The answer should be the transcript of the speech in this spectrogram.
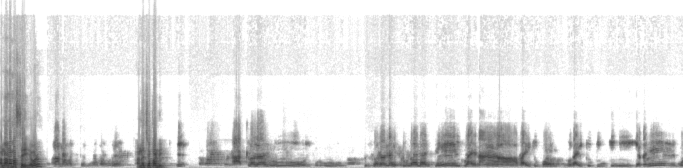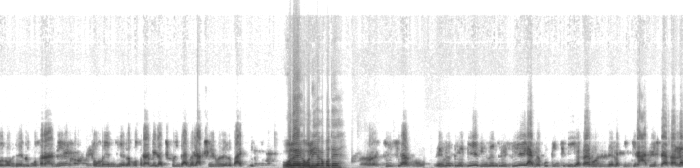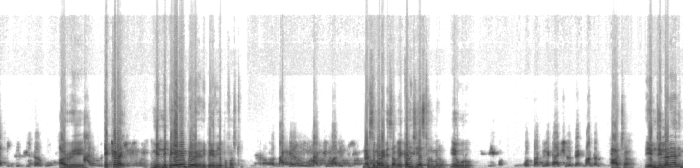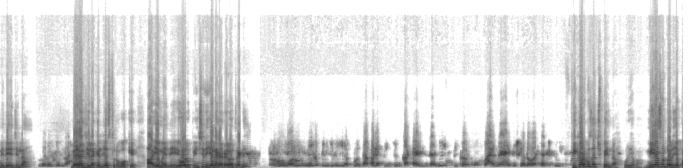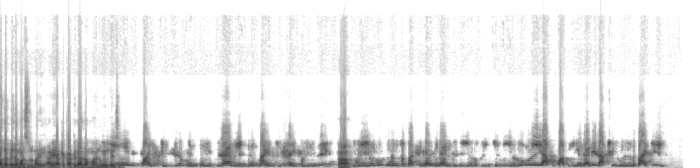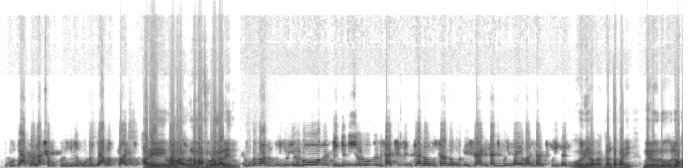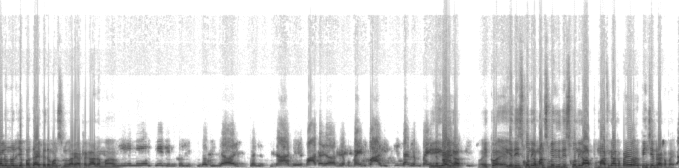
అన్న నమస్తే. ఎవరు? ఆ, నమస్తే నమస్తే. అన్న చెప్పండి. అట్లా కాదు ఇప్పుడు ఎవరన్నా ఎట్లుండాలంటే ఇప్పుడు ఆయన రైతు రైతు పింఛని ఇయ్యకనే రెండేళ్ళు ముసరామే తొంభై ఎనిమిది ఏళ్ళ ముసరామే చచ్చిపోయింది ఆమె లక్ష ఇరవై వేలు బాకీ. ఓలే ఓలి ఇవ్వకపోతే కేసీఆర్ రేవంత్ రెడ్డి రేవంత్ రెడ్డి ఆమెకు పింఛన్ ఇయ్యక రెండు నెలల పింఛన్ ఆపేసినాకల్లా పింఛన్ స్పీకర్కు అరే ఎక్కడ? నీ పేరేం పేరు? నీ పేరు చెప్పు ఫస్ట్ నా పేరు నరసింహారెడ్డి. నరసింహారెడ్డి సాబ్. ఎక్కడి నుంచి చేస్తారు మీరు? ఏ ఊరు? కొత్తపేట శివంపేట మండలం. ఆచా ఏం జిల్లానే అది? మీది ఏ జిల్లా? మెదక్ జిల్లా. మేదక్ జిల్లాకి వెళ్ళి చేస్తున్నావు ఓకే. ఆ ఏమైంది? ఎవరు పింఛన్ ఇయ్యలేడా రేవంత్ రెడ్డి? రెండు నెలలు పింఛన్ పింఛన్ కట్ అయిందని స్పీకర్కు ఆమె అయితే షెల్డవర్ చచ్చిపోయింది. ఊరియమ్మా మీ అసంటి వాళ్ళు చెప్పొద్దా? పెద్ద మనుషులు మరి? అరే అట్లా కట్టు కాదమ్మా నువ్వేం టెన్షన్? మా ఎంత చెప్పినా మైండ్ ఫిక్స్ అయిపోయింది. ఇది ఇయ్యడు వీడు బతికినంత తినాలి ఇది ఇయ్యడు పింఛన్ ఇయ్యడు ఈ అప్పు మాపి అని లక్ష ఇరవై వేలు బాకీ ఇప్పుడు బ్యాంక్లో లక్ష ముప్పై వేలు బ్యాంక్ బాకీ. అరే రుణమా రుణమాఫీ కూడా కాలేదు. రుణమాఫీ చేయడు వీడు పింఛన్ ఇయ్యడు వీడు చచ్చిపోయింది అనవసరంగా ఓటేసిన ఆయన చచ్చిపోయిందా ఏమని చచ్చిపోయింది అది. ఓరి గంత పని. మీరు లోకల్ ఉన్న వాళ్ళు చెప్పొద్దా పెద్ద మనుషులు? అరే అట్లా కాదమ్మా. నేనైతే ఎంతో చెప్పిన బిడ్డ ఇంత చెప్పినా నే మాట మైండ్ బాగా ఎక్కింది మైండ్ ఎక్కువ ఇక తీసుకుంది మనసు మీదకి తీసుకుంది అప్పు మాఫీ కాకపోయే పింఛన్ రాకపోయే.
